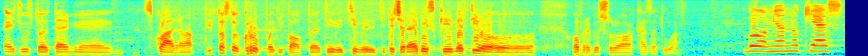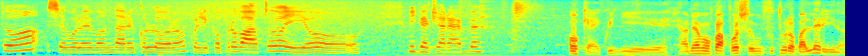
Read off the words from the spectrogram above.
è giusto il termine squadra, ma piuttosto gruppo di hip hop, ti, ti- ti piacerebbe iscriverti o- o proprio solo a casa tua? Boh, mi hanno chiesto se volevo andare con loro, quelli che ho provato, e io mi piacerebbe. Ok, quindi abbiamo qua forse un futuro ballerino.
